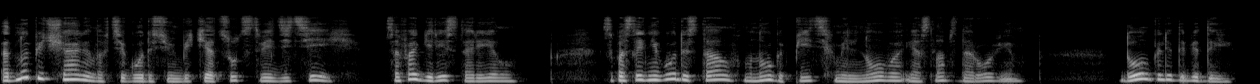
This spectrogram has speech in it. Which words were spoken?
Одно печалило в те годы Сюмбике отсутствие детей. Сафа старел. За последние годы стал много пить хмельного и ослаб здоровьем. Долго ли до беды?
